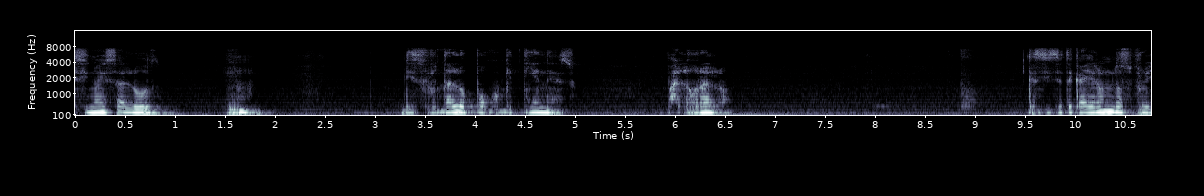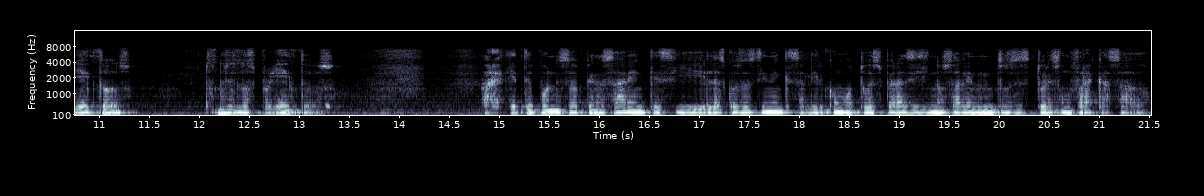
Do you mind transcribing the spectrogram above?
Si no hay salud, disfruta lo poco que tienes. Valóralo. Que si se te cayeron los proyectos, tú no eres los proyectos. ¿Para qué te pones a pensar en que si las cosas tienen que salir como tú esperas y si no salen, entonces tú eres un fracasado?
